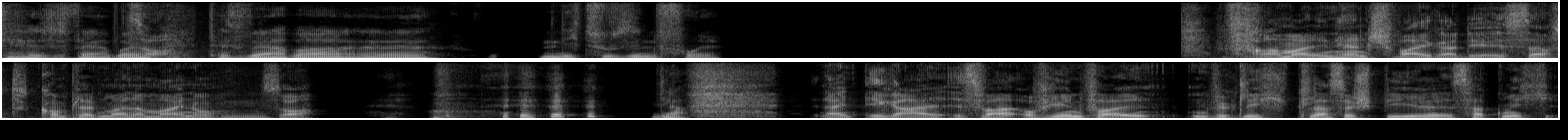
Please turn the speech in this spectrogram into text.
Das wäre aber, So. das wäre aber äh, nicht so sinnvoll. Frag mal den Herrn Schweiger, der ist da komplett meiner Meinung. Mhm. So. Ja. Nein, egal. Es war auf jeden Fall ein wirklich klasse Spiel. Es hat mich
